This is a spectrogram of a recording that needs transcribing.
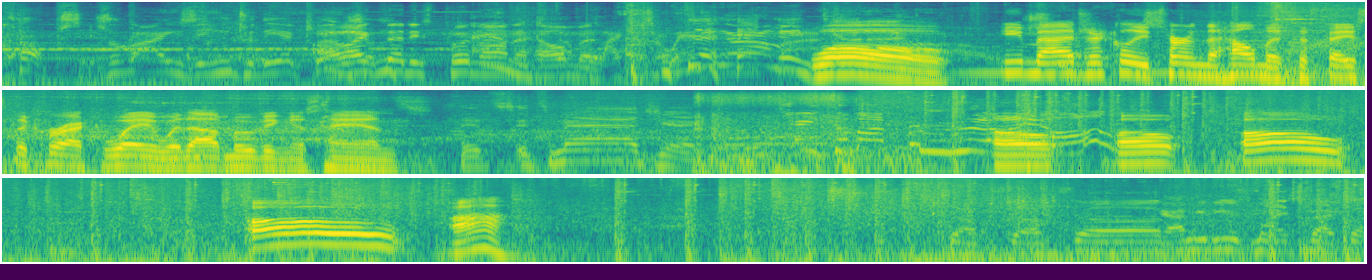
corpses rising to the occasion. I like that he's putting on a helmet. like sweating armor. whoa! He magically turned the helmet to face the correct way without moving his hands. It's it's magic. Chase him up! Oh, oh, oh, oh! Ah! Suck, suck, suck. I'm gonna use my special.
